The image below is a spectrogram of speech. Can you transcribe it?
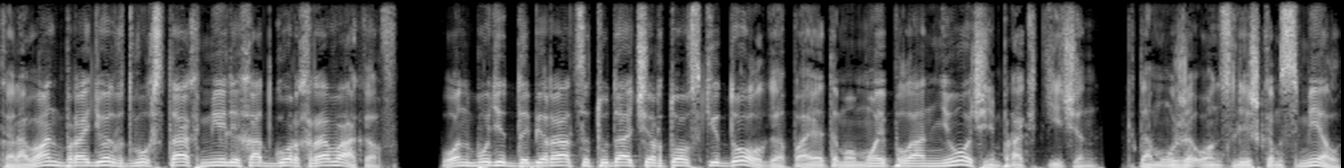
«Караван пройдет в двухстах милях от гор Храваков. Он будет добираться туда чертовски долго, поэтому мой план не очень практичен. К тому же он слишком смел.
